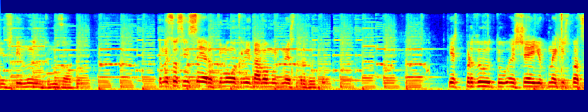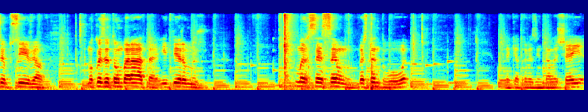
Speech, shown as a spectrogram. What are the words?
investir muito nos óculos. Também sou sincero que não acreditava muito neste produto. Este produto achei como é que isto pode ser possível uma coisa tão barata e termos uma recepção bastante boa. Aqui outra vez em tela cheia.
